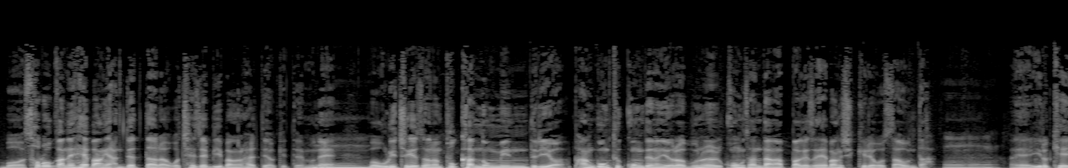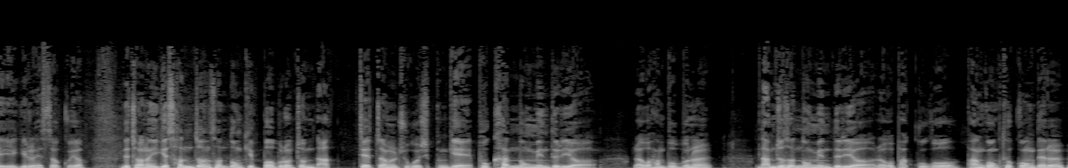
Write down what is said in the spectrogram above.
뭐 서로 간에 해방이 안 됐다라고 체제 비방을 할 때였기 때문에 음. 뭐 우리 측에서는 북한 농민들이여 반공 특공대는 여러분을 공산당 압박에서 해방시키려고 싸운다. 음. 네, 이렇게 얘기를 했었고요. 근데 저는 이게 선전 선동 기법으로 좀 낙제점을 주고 싶은 게 북한 농민들이여라고 한 부분을 남조선 농민들이여라고 바꾸고 반공 특공대를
